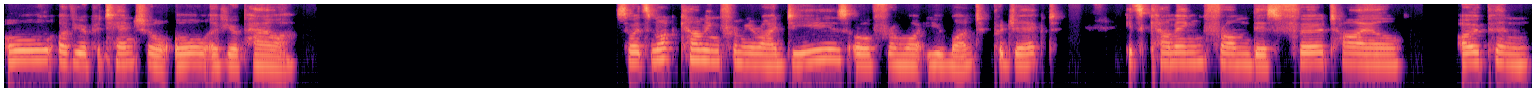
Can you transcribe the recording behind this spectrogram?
all of your potential, all of your power. So it's not coming from your ideas or from what you want to project it's coming from this fertile, open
